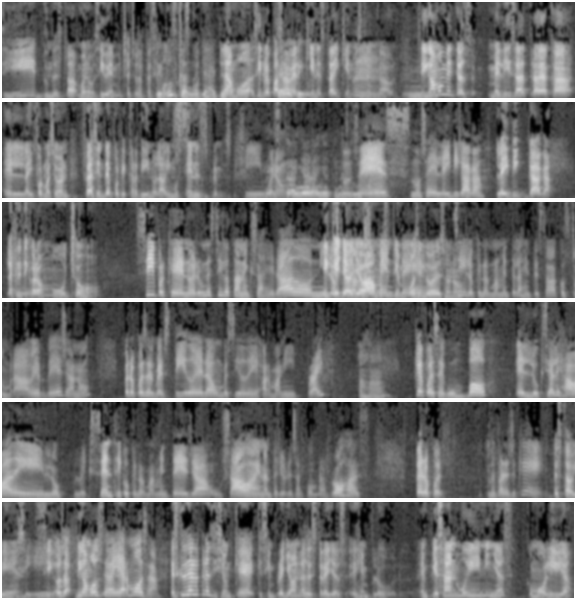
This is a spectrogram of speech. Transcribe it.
Sí, ¿dónde está? Bueno, si ven, muchachos, acá hacemos muchas cosas. ya, ya. La moda sirve para Ya saber digo. quién está y quién no está en Mm. cada uno. Ujú. Sigamos mientras Melissa trae acá el- la información fehaciente de por qué Cardi B no la vimos en esos premios. Sí, Me bueno. extraña araña que no. Entonces, no sé, Lady Gaga. Lady Gaga. La criticaron mucho. Sí, porque no era un estilo tan exagerado. Ni Y lo que ya llevaba mucho tiempo haciendo eso, ¿no? Sí, lo que normalmente la gente estaba acostumbrada a ver de ella, ¿no? Pero pues el vestido era un vestido de Armani Pride, Ajá. que pues según Vogue, el look se alejaba de lo, lo excéntrico que normalmente ella usaba en anteriores alfombras rojas. Pero pues me parece que Está bien. Sí. Sí, o sea, digamos, se veía hermosa. Es que esa es la transición que, que siempre llevan las estrellas. Ejemplo, empiezan muy niñas, como Olivia,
